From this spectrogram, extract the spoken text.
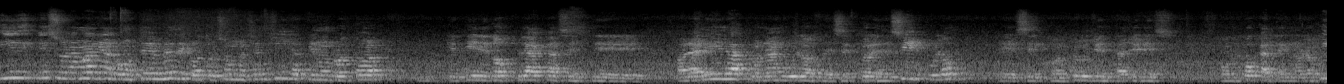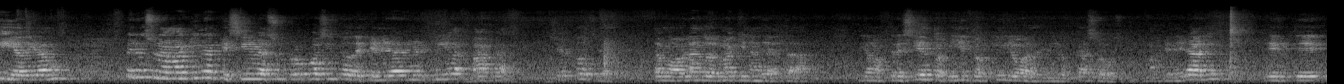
Y es una máquina, como ustedes ven, de construcción muy sencilla, tiene un rotor que tiene dos placas este, paralelas con ángulos de sectores de círculo, eh, se construye en talleres con poca tecnología, digamos, pero es una máquina que sirve a su propósito de generar energía baja, ¿cierto? Estamos hablando de máquinas de hasta, digamos, 300, 500 kilos en los casos más generales, este,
